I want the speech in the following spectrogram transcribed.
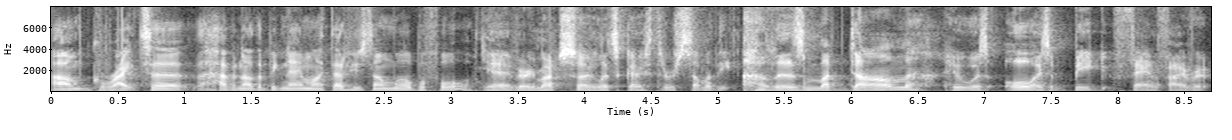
um, great to have another big name like that who's done well before. Yeah, very much so. Let's go through some of the others. Madame, who was always a big fan favourite,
